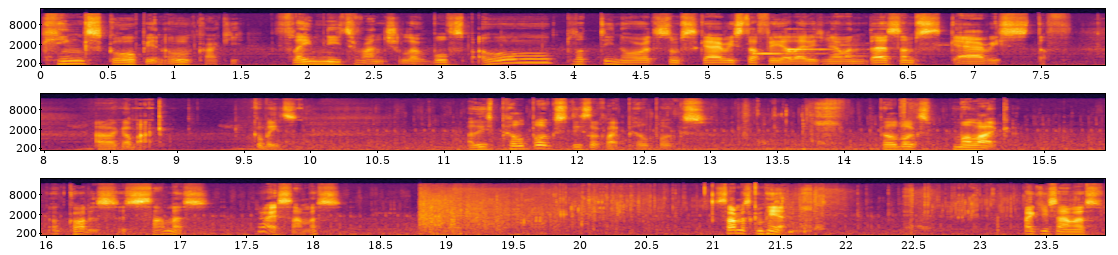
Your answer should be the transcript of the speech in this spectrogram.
King Scorpion. Oh, cracky. Flame Knee Tarantula. Wolf Oh, bloody Nora. There's some scary stuff here, ladies and gentlemen. There's some scary stuff. How do I go back? Cool beats. Are these pillbugs? These look like pillbugs. Pillbugs? More like... Oh god, it's, it's Samus. Hey, Samus. Samus, come here. Thank you, Samus.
